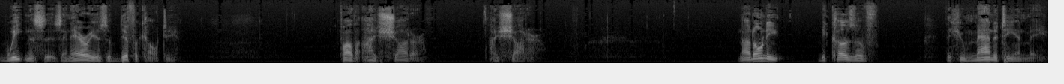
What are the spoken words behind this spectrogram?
weaknesses and areas of difficulty. Father, I shudder. I shudder. Not only because of the humanity in me,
